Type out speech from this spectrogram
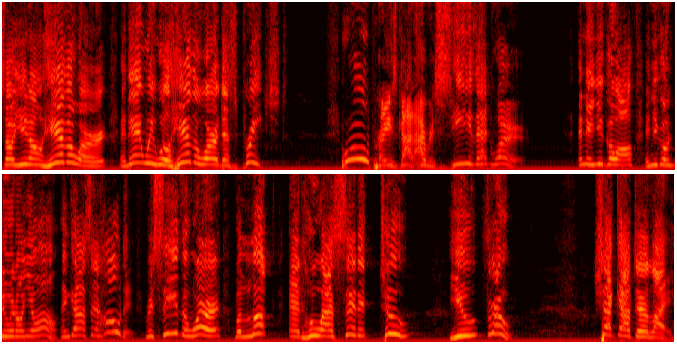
So you don't hear the word, and then we will hear the word that's preached. Ooh, praise God, I receive that word. And then you go off and you're going to do it on your own. And God said, hold it. Receive the word, but look at who I sent it to you through. Check out their life.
